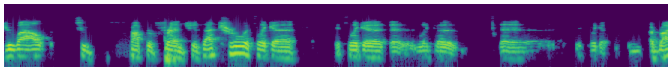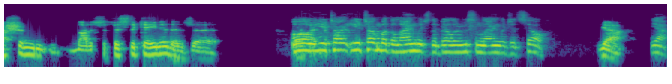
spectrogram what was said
Joual to proper French. Is that true? It's like a it's like a, a like a, like a, a Russian, not as sophisticated as. Uh, oh, you're talking you're talking about the language, the Belarusian language itself. Yeah. Yeah.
